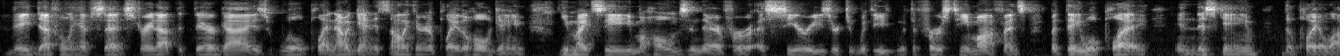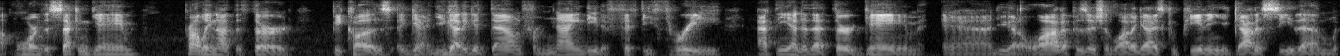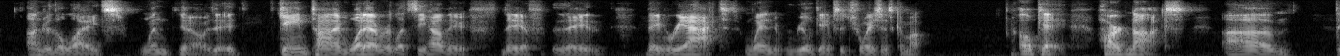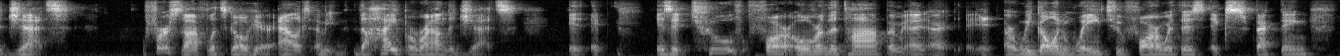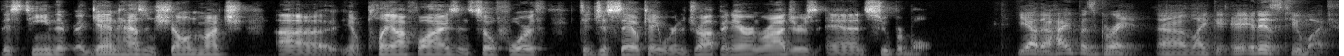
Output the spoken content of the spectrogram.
they, definitely have said straight up that their guys will play. Now again, it's not like they're going to play the whole game. You might see Mahomes in there for a series or two with the with the first team offense, but they will play in this game. They'll play a lot more. The second game, probably not the third because again, you got to get down from 90 to 53 at the end of that third game, and you got a lot of positions, a lot of guys competing. You got to see them under the lights when you know it, game time, whatever. Let's see how they they they they react when real game situations come up. Okay, hard knocks. Um, the Jets. First off, let's go here, Alex. I mean, the hype around the Jets. It, it is it too far over the top? I mean, are, are, we going way too far with this, expecting this team that again hasn't shown much, uh, you know, playoff wise and so forth, to just say, okay, we're going to drop in Aaron Rodgers and Super Bowl? Yeah, the hype is great. Uh, like it, it is too much.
